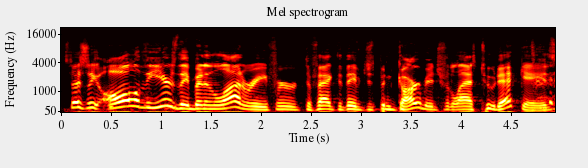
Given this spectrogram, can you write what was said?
especially all of the years they've been in the lottery for the fact that they've just been garbage for the last two decades.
